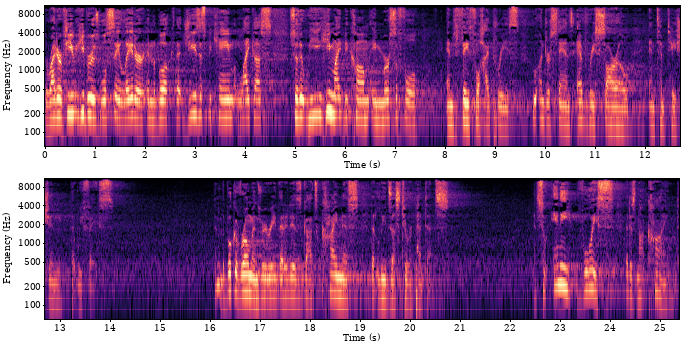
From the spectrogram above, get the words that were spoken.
The writer of Hebrews will say later in the book that Jesus became like us so that we, he might become a merciful and faithful high priest who understands every sorrow and temptation that we face. And in the book of Romans, we read that it is God's kindness that leads us to repentance. And so any voice that is not kind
